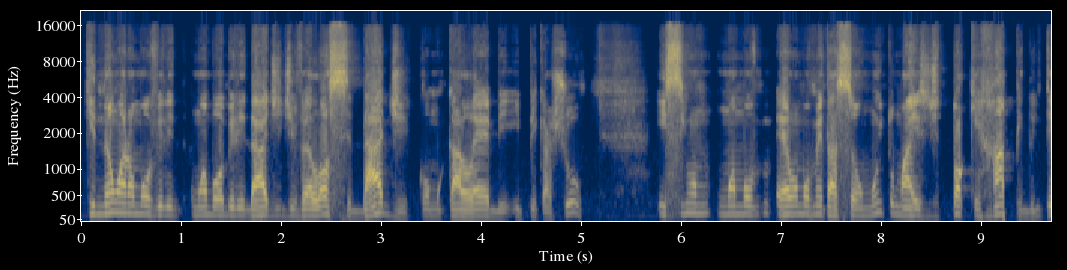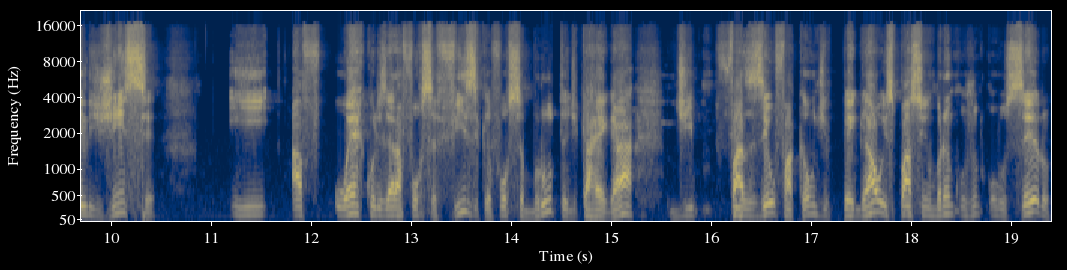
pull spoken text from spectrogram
que não era uma, mobilidade de velocidade, como Caleb e Pikachu, e sim uma, uma, é uma movimentação muito mais de toque rápido, inteligência e a, o Hércules era a força física, força bruta de carregar, de fazer o facão, de pegar o espaço em branco junto com o Luceiro,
